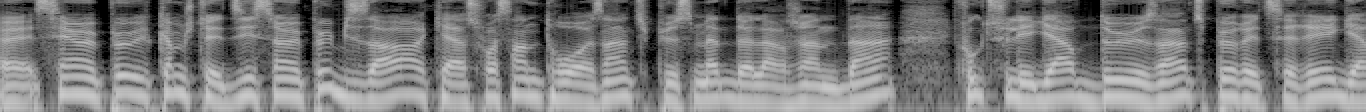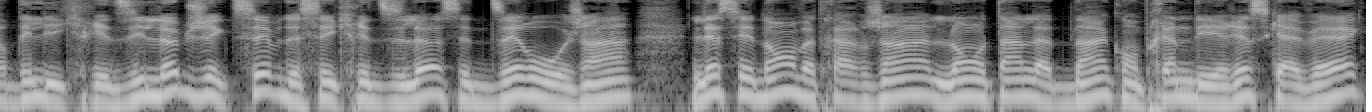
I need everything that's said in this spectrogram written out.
Euh, c'est un peu, comme je te dis, c'est un peu bizarre qu'à 63 ans, tu puisses mettre de l'argent dedans. Il faut que tu les gardes deux ans. Tu peux retirer, garder les crédits. L'objectif de ces crédits-là, c'est de dire aux gens, laissez donc votre argent longtemps là-dedans, qu'on prenne des risques avec.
